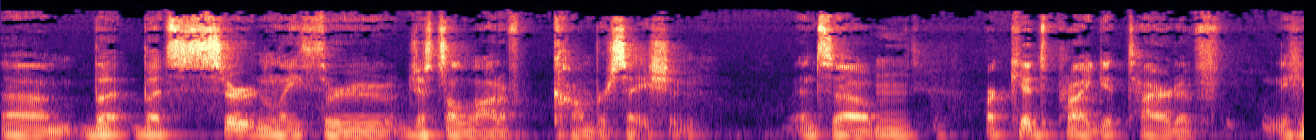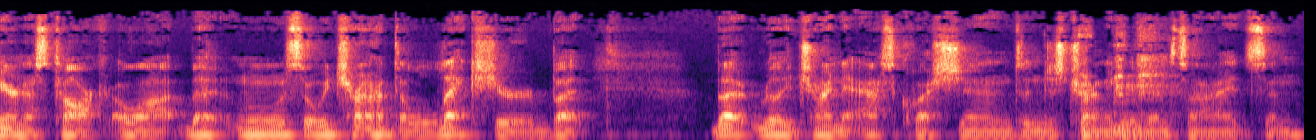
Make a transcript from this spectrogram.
um, but but certainly through just a lot of conversation. And so our kids probably get tired of hearing us talk a lot, but so we try not to lecture, but but really trying to ask questions and just trying to give insights and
